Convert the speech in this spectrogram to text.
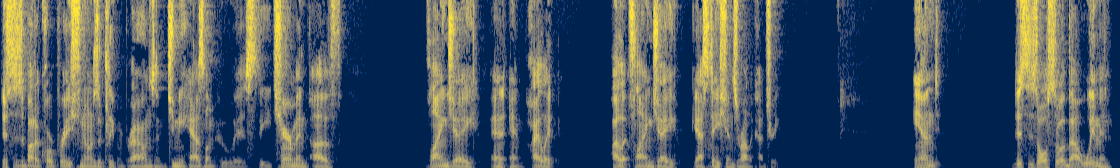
This is about a corporation known as the Cleveland Browns and Jimmy Haslam, who is the chairman of Flying J and, and Pilot Pilot Flying J gas stations around the country. And this is also about women.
